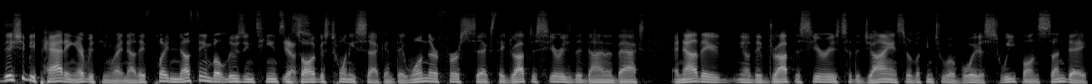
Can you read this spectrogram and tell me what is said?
they should be padding everything right now. They've played nothing but losing teams since yes. August 22nd. They won their first six. They dropped a series of the Diamondbacks, and now they you know they've dropped a series to the Giants. They're looking to avoid a sweep on Sunday.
